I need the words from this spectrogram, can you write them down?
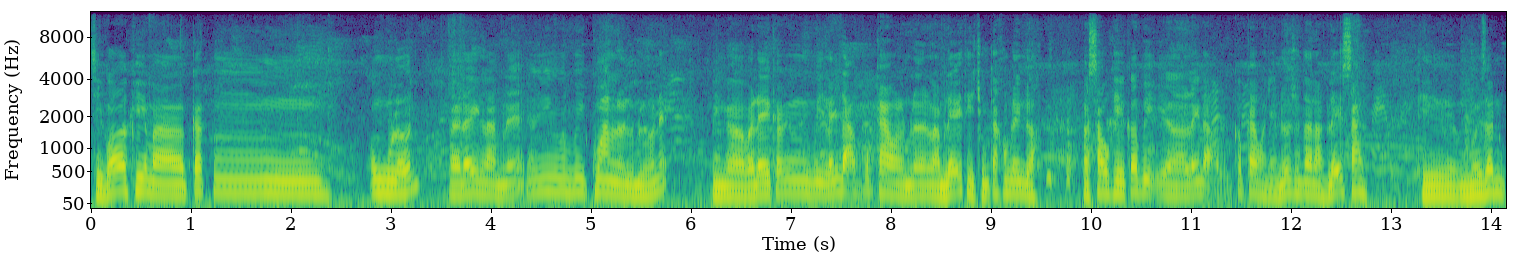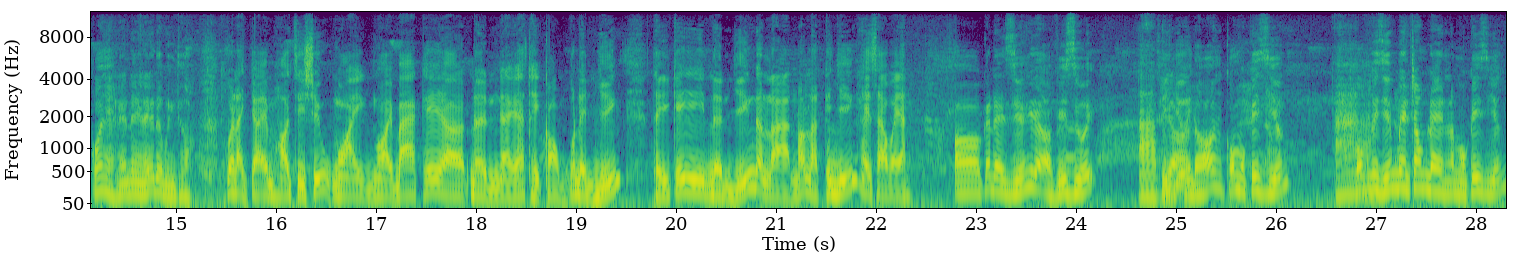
chỉ có khi mà các ừm, ông lớn về đây làm lễ quan là làm lớn ấy mình ờ, vào đây các vị lãnh đạo cấp cao làm, làm lễ thì chúng ta không lên được và sau khi các vị ờ, lãnh đạo cấp cao của nhà nước chúng ta làm lễ xong thì người dân có thể lên đây lễ được bình thường với lại cho em hỏi tí xíu ngoài ngoài ba cái à, đền này thì còn một cái đền giếng thì cái đền giếng đó là nó là cái giếng hay sao vậy anh? ờ, cái đền giếng ở phía dưới À thì phía ở dưới. đó thì có một cái giếng À. có một cái giếng bên trong đền là một cái giếng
